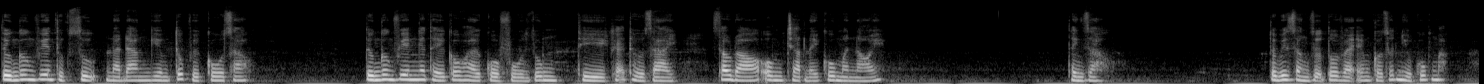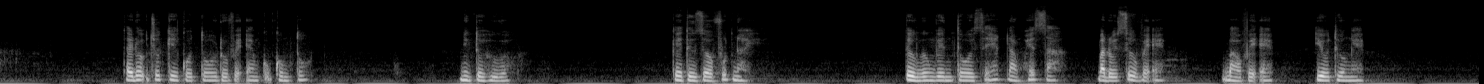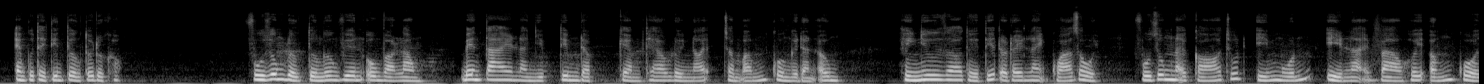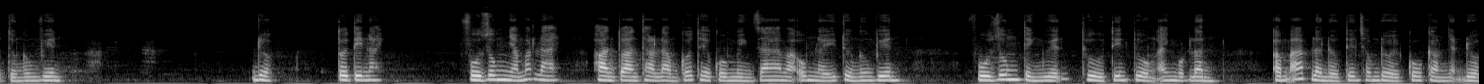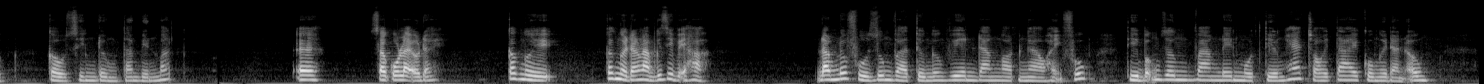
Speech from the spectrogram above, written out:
Tường ngưng viên thực sự là đang nghiêm túc với cô sao? Tường ngưng viên nghe thấy câu hỏi của Phù Dung Thì khẽ thở dài, Sau đó ôm chặt lấy cô mà nói. Thành Giao, Tôi biết rằng giữa tôi và em có rất nhiều khúc mắc. Thái độ trước kia của tôi đối với em cũng không tốt. Nhưng tôi hứa, Kể từ giờ phút này, Từ ngưng viên tôi sẽ hết lòng hết ra Mà đối xử với em, Bảo vệ em, Yêu thương em. Em có thể tin tưởng tôi được không? Phù Dung được từ ngưng viên ôm vào lòng, Bên tai là nhịp tim đập Kèm theo lời nói trầm ấm của người đàn ông. Hình như do thời tiết ở đây lạnh quá rồi, Phù Dung lại có chút ý muốn ỉ lại vào hơi ấm của từ ngưng viên. Được, Tôi tin anh. Phù Dung nhắm mắt lại, Hoàn toàn thả lỏng cơ thể của mình ra mà ôm lấy từ ngưng viên. Phù Dung tình nguyện thử tin tưởng anh một lần. Ấm áp lần đầu tiên trong đời cô cảm nhận được, Cầu xin đừng tan biến mất. Ê, sao cô lại ở đây? Các người Các người đang làm cái gì vậy hả? Đang lúc Phù Dung và Từ Ngưng Viên đang ngọt ngào hạnh phúc, Thì bỗng dưng vang lên một tiếng hét chói tai của người đàn ông.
